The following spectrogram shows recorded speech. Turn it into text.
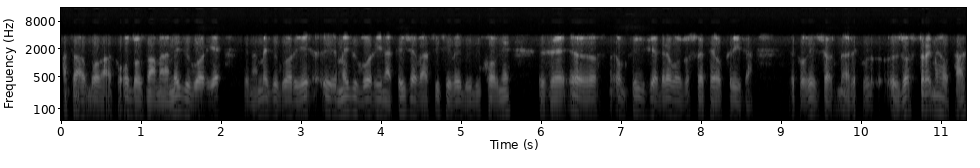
a sa bola ako odoznáme na Medjugorje, na Medjugorje, na križeváci si vedú duchovne, že e, kríž je drevo zo Svetého kríža. Reku, čo, reku, zostrojme ho tak,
